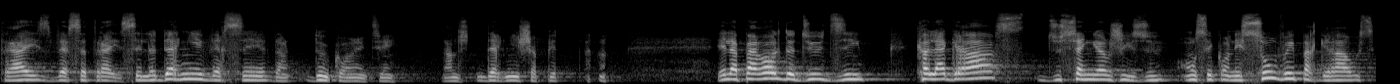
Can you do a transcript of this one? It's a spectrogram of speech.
13, verset 13. C'est le dernier verset dans 2 Corinthiens, dans le dernier chapitre. Et la parole de Dieu dit que la grâce du Seigneur Jésus. On sait qu'on est sauvé par grâce.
